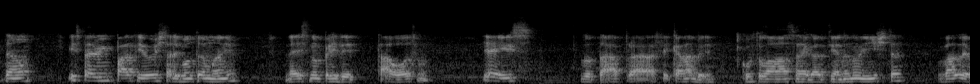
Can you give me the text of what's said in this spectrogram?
Então, espero o um empate hoje, está de bom tamanho. Né? Se não perder, tá ótimo. E é isso, lutar para ficar na B. Curta lá a nossa regatinha no Insta. Valeu!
